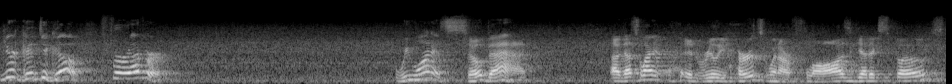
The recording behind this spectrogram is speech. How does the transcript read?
You're good to go forever. We want it so bad. Uh, that's why it really hurts when our flaws get exposed,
